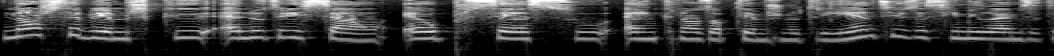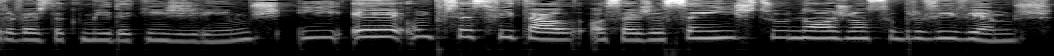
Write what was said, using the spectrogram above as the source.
Nós sabemos que a nutrição é o processo em que nós obtemos nutrientes e os assimilamos através da comida que ingerimos e é um processo vital, ou seja, sem isto nós não sobrevivemos.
